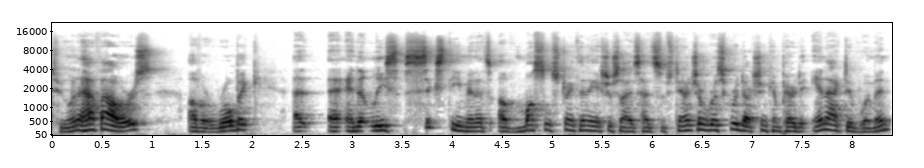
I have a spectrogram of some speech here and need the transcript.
two and a half hours of aerobic uh, and at least 60 minutes of muscle strengthening exercise had substantial risk reduction compared to inactive women.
